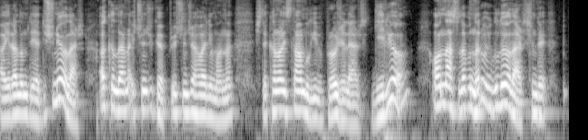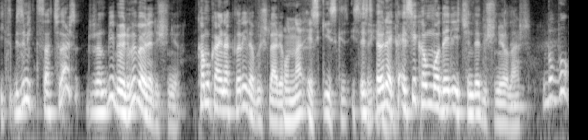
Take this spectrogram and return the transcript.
ayıralım diye düşünüyorlar. Akıllarına üçüncü köprü, üçüncü havalimanı, işte Kanal İstanbul gibi projeler geliyor. Ondan sonra bunları uyguluyorlar. Şimdi Bizim iktisatçıların bir bölümü böyle düşünüyor. Kamu kaynaklarıyla bu işler yapıyor. Onlar eski eski, eski Es- öyle eski kamu modeli içinde düşünüyorlar. Bu, bu,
